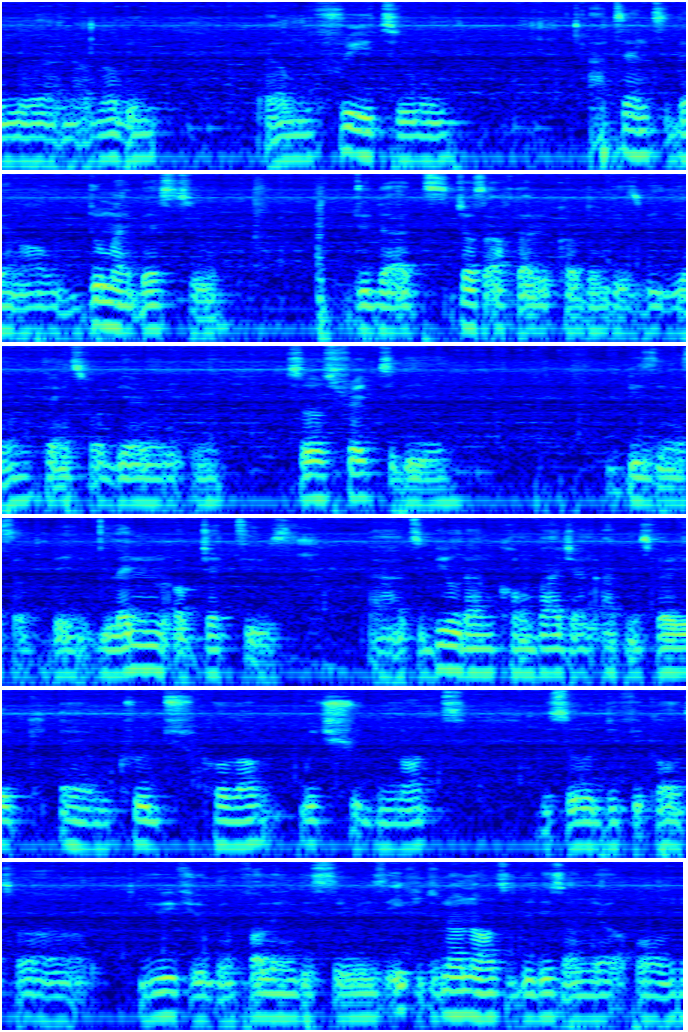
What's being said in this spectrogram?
email and I've not been um, free to attend to them. I'll do my best to do that just after recording this video. Thanks for bearing with me. So straight to the business of the learning objectives uh, to build and converge an atmospheric um, crude column which should not be so difficult for you if you've been following this series. If you do not know how to do this on your own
